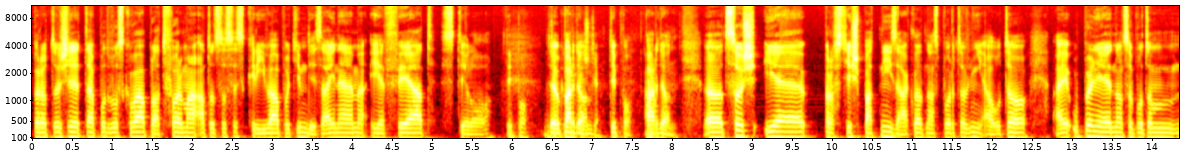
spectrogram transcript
protože ta podvozková platforma a to, co se skrývá pod tím designem, je Fiat Stilo. Typo. Pardon, ještě. typo, pardon. Uh, což je prostě špatný základ na sportovní auto a je úplně jedno, co potom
